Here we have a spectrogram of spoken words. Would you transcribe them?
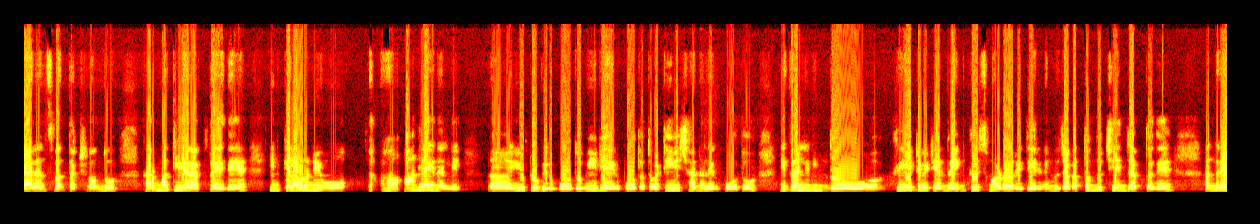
ಬ್ಯಾಲೆನ್ಸ್ ಬಂದ ತಕ್ಷಣ ಒಂದು ಕರ್ಮ ಕ್ಲಿಯರ್ ಆಗ್ತಾ ಇದೆ. ಇನ್ ಕೆಲವರು ನೀವು ಆನ್ಲೈನ್ ಅಲ್ಲಿ ಯೂಟ್ಯೂಬ್ ಇರ್ಬೋದು ಮೀಡಿಯಾ ಇರ್ಬೋದು, ಅಥವಾ ಟಿವಿ ಚಾನೆಲ್ ಇರ್ಬೋದು, ಇದರಲ್ಲಿ ನಿಮ್ದು ಕ್ರಿಯೇಟಿವಿಟಿ ಅಂದ್ರೆ ಇನ್ಕ್ರೀಸ್ ಮಾಡೋರಿದ್ದೀರಿ ನಿಮ್ದು ಜಗತ್ತೊಂದು ಚೇಂಜ್ ಆಗ್ತದೆ. ಅಂದ್ರೆ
